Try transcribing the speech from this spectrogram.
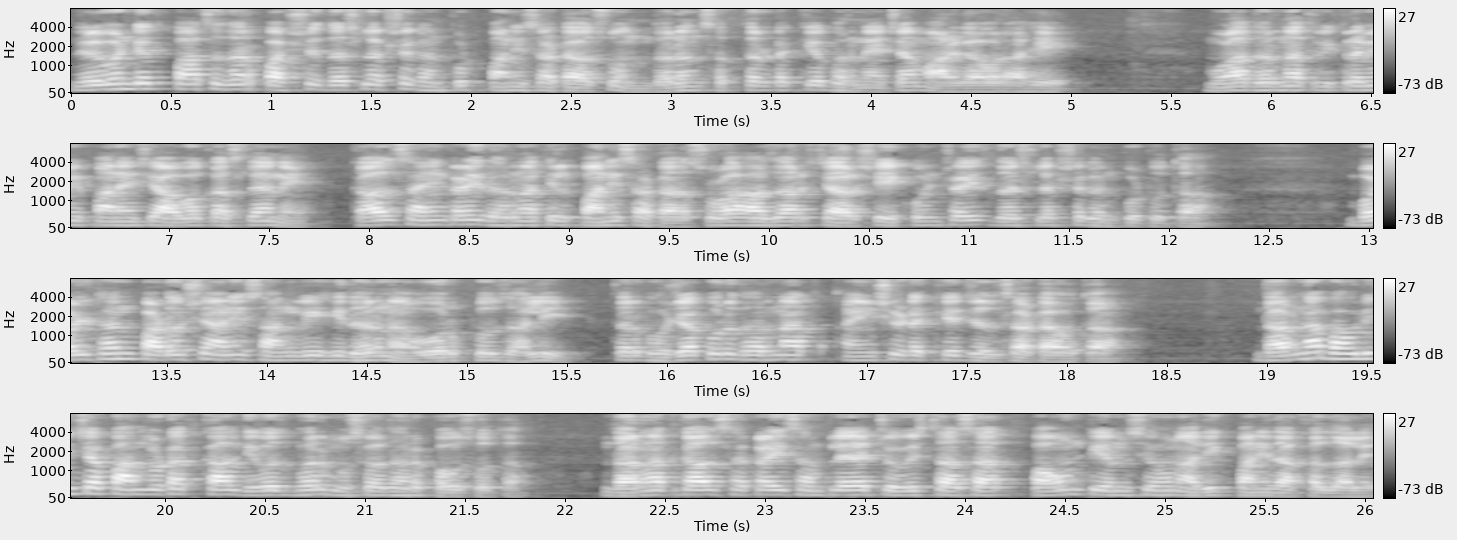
निळवंडेत पाच हजार पाचशे दशलक्ष घनफूट पाणीसाठा असून धरण सत्तर टक्के भरण्याच्या मार्गावर आहे. मुळा धरणात विक्रमी पाण्याची आवक असल्याने काल सायंकाळी धरणातील पाणीसाठा सोळा हजार चारशे एकोणचाळीस दशलक्ष घनफूट होता. बलठण पाडोशी आणि सांगवी ही धरणं ओव्हरफ्लो झाली तर भोजापूर धरणात ऐंशी टक्के जलसाठा होता. दारणा भावलीच्या पाणलोटात काल दिवसभर मुसळधार पाऊस होता. दारणात काल सकाळी संपलेल्या चोवीस तासात पाऊण टीएमसीहून अधिक पाणी दाखल झाले.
